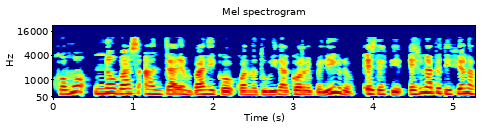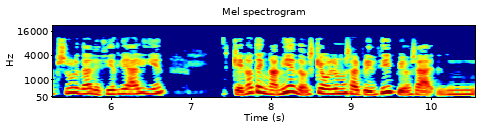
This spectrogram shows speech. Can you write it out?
¿cómo no vas a entrar en pánico cuando tu vida corre peligro? Es decir, es una petición absurda decirle a alguien que no tenga miedo, es que volvemos al principio, o sea, mm,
